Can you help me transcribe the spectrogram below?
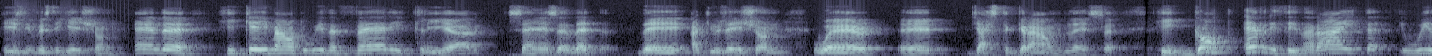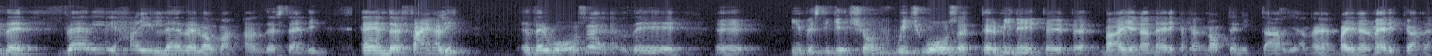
his investigation and he came out with a very clear sense that the accusation were uh, just groundless. He got everything right with a very high level of understanding. And uh, finally, there was uh, the uh, investigation, which was terminated by an American, not an Italian, eh, by an American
